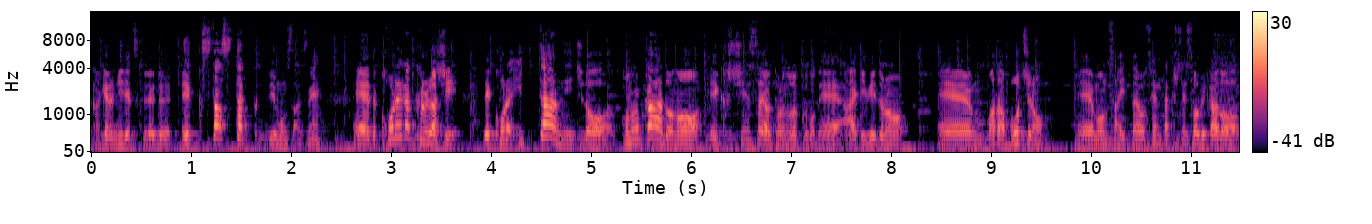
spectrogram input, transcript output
5×2 で作れるエクサスタッグっていうモンスターですね。えー、でこれが来るらしい。で、これ一ターンに一度、このカードのエクシーズ素材を取り除くことで、相手フィールドの、えー、または墓地のえー、モンスター一体を選択して装備カード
